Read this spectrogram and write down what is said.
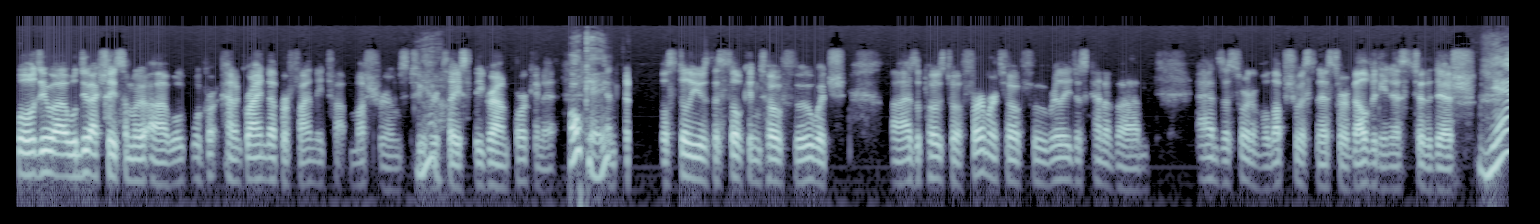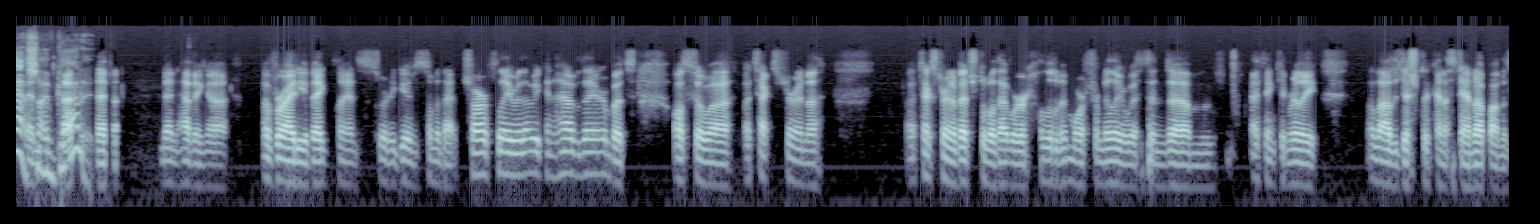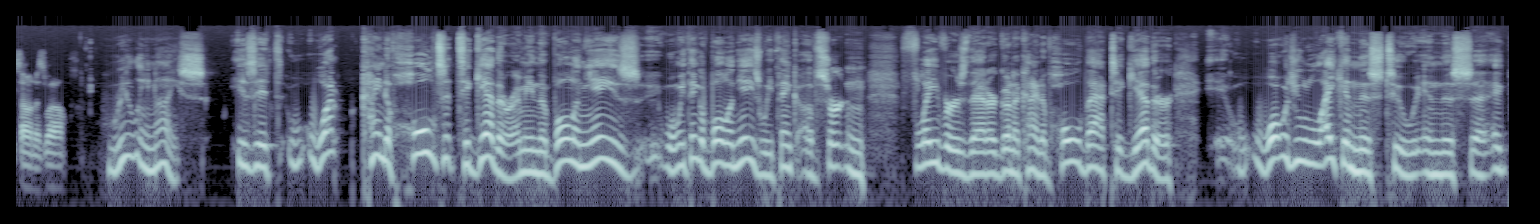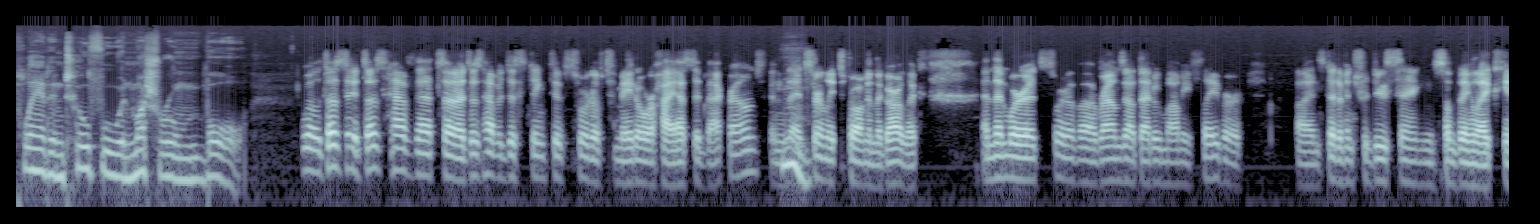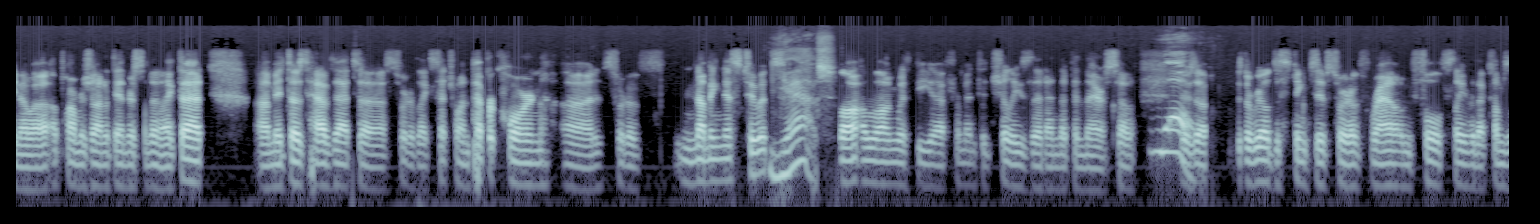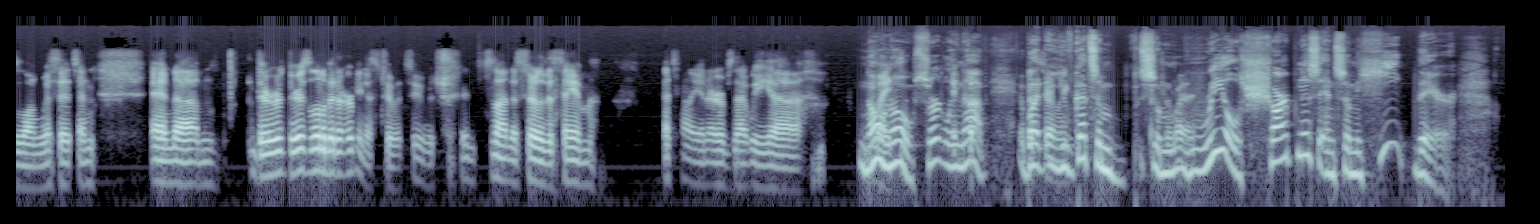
Well, we'll do uh, we'll do actually some uh, we'll, we'll gr- kind of grind up or finely chop mushrooms to yeah. replace the ground pork in it. Okay. And we'll still use the silken tofu, which, uh, as opposed to a firmer tofu, really just kind of um, adds a sort of voluptuousness or velvetyness to the dish. Yes, And I've got it. And then having a, a variety of eggplants sort of gives some of that char flavor that we can have there, but also uh, a texture and a, a texture and a vegetable that we're a little bit more familiar with, and um, I think can really allow the dish to kind of stand up on its own as well. Really nice. Is it what kind of holds it together? I mean, the bolognese, when we think of bolognese, we think of certain flavors that are going to kind of hold that together. What would you liken this to in this uh, eggplant and tofu and mushroom bowl? Well, it does. It does have that. Uh, it does have a distinctive sort of tomato or high acid background, and Mm. it's certainly strong in the garlic. And then where it sort of uh, rounds out that umami flavor, uh, instead of introducing something like you know a, a parmesan at the end or something like that, um, it does have that uh, sort of like Szechuan peppercorn uh, sort of numbingness to it, Yes. al- along with the uh, fermented chilies that end up in there. So Whoa. there's a there's a real distinctive sort of round, full flavor that comes along with it, and and um, there there's a little bit of herbiness to it too, which it's not necessarily the same Italian herbs that we. Uh, No, Right. no, certainly not. But certainly- you've got some some real sharpness and some heat there.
